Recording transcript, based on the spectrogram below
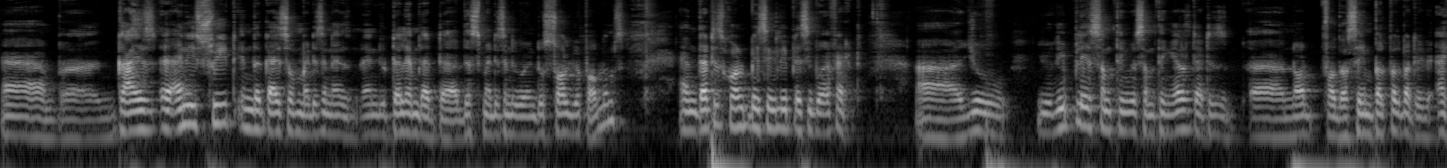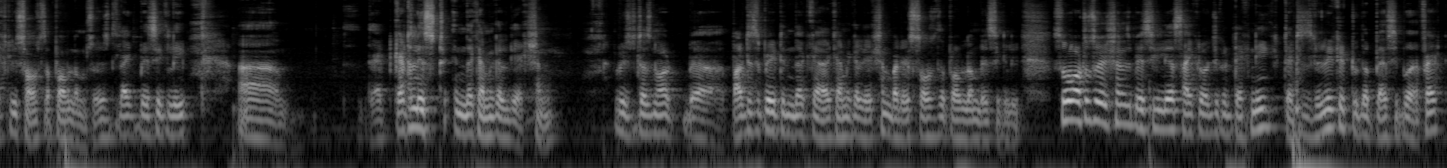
um, uh, guys uh, any sweet in the guise of medicine and, and you tell him that uh, this medicine is going to solve your problems and that is called basically placebo effect. Uh, you you replace something with something else that is uh, not for the same purpose but it actually solves the problem. So it's like basically that catalyst in the chemical reaction which does not uh, participate in the chemical reaction but it solves the problem basically. So autosuggestion is basically a psychological technique that is related to the placebo effect.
